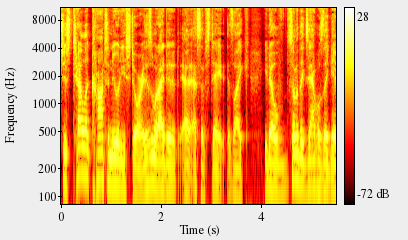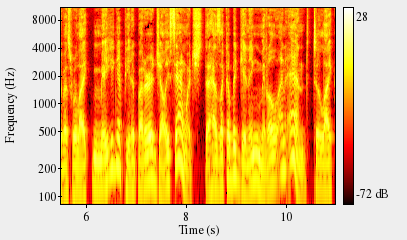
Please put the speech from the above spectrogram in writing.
just tell a continuity story. This is what I did at, at SF State. Is like, you know, some of the examples they gave us were like making a peanut butter and jelly sandwich that has like a beginning, middle, and end to like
